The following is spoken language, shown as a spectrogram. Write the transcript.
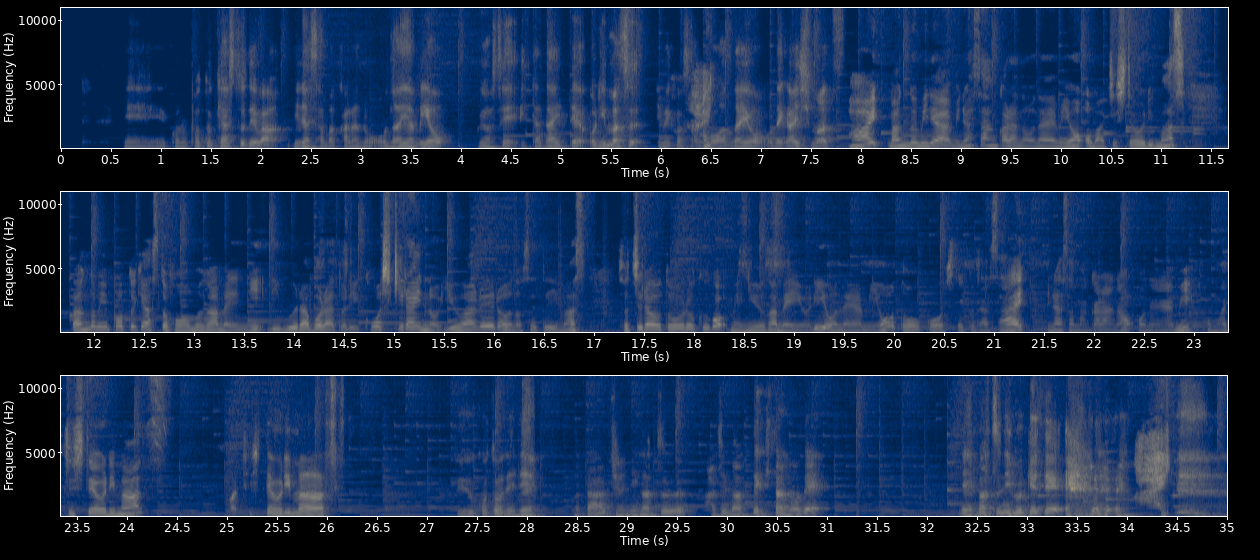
えーこのポッドキャストでは皆様からのお悩みをお寄せいただいております。ゆみこさん、はいご案内をお願いします。はい。番組では皆さんからのお悩みをお待ちしております。番組ポッドキャストホーム画面にリブラボラトリー公式 LINE の URL を載せています。そちらを登録後、メニュー画面よりお悩みを投稿してください。皆様からのお悩みお待ちしております。お待ちしております。ということでね、また12月始まってきたので、年末に向けてはい。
